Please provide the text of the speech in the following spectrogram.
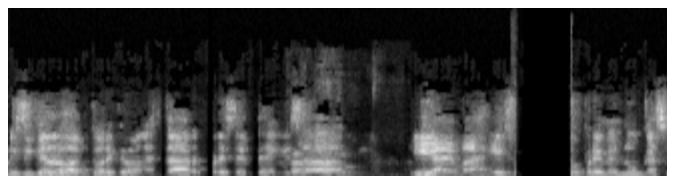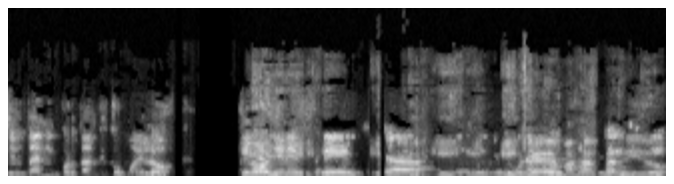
ni siquiera los actores que van a estar presentes en esa... Y además esos, premios nunca han sido tan importantes como el Oscar, que ya tiene fecha. Y, que además han perdido,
